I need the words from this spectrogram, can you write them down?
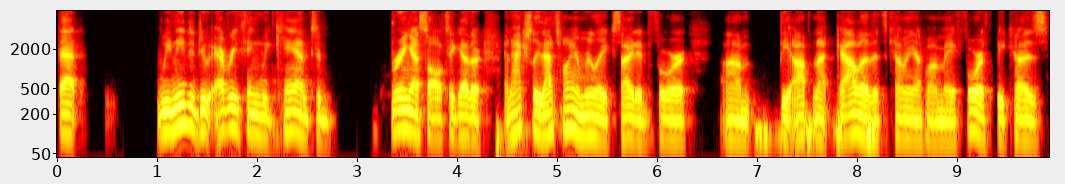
that we need to do everything we can to bring us all together and actually that's why i'm really excited for um, the opnet gala that's coming up on may 4th because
